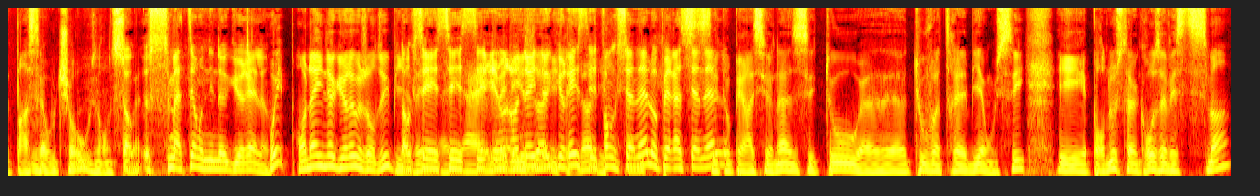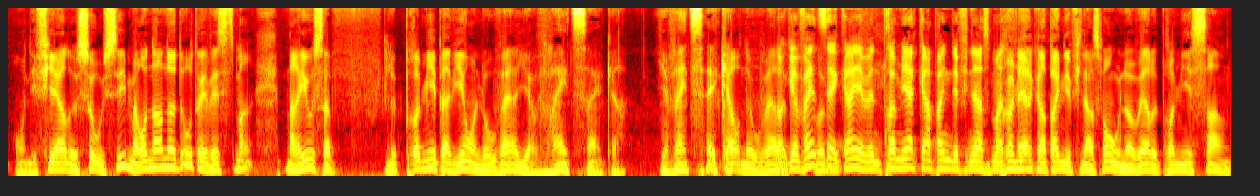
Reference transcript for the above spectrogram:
de passer à autre chose. On le souhaite. Donc, ce matin, on inaugurait, là. Oui, on a inauguré aujourd'hui. Donc, c'est, on a inauguré, c'est fonctionnel, opérationnel? C'est opérationnel, c'est tout. euh, tout va très bien aussi. Et pour nous, c'est un gros investissement. On est fiers de ça aussi. Mais on en a d'autres investissements. Mario, ça, le premier pavillon, on l'a ouvert il y a 25 ans. Il y a 25 ans, on a ouvert. Donc, il y a le 25 ans, il y avait une première campagne de financement. première campagne de financement où on a ouvert le premier centre.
